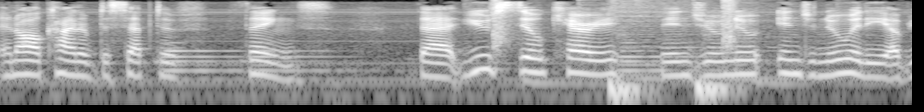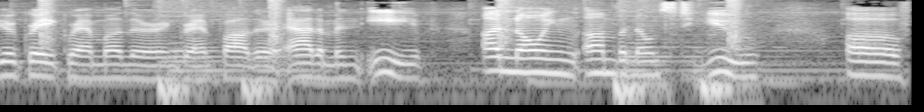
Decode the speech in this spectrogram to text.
and all kind of deceptive things that you still carry the ingenu- ingenuity of your great grandmother and grandfather Adam and Eve, unknowing, unbeknownst to you, of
